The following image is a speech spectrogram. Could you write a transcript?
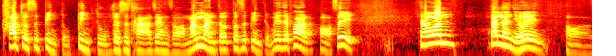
它就是病毒，病毒就是它，这样子啊，满满都都是病毒，没有在怕的哦。所以台湾当然也会哦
